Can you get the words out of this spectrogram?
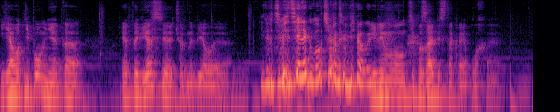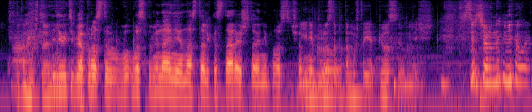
Я вот не помню, это, это версия черно-белая, Или у тебя телек был черно-белый? или он типа запись такая плохая. А. Потому что... Или у тебя просто воспоминания настолько старые, что они просто Или черно просто потому что я пес, и у меня... Все черно-белое.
